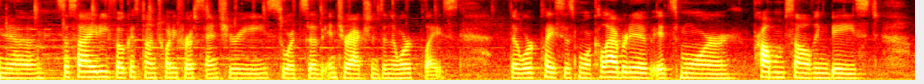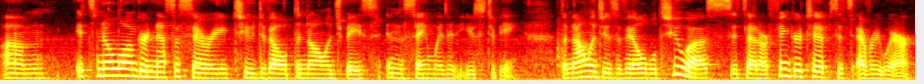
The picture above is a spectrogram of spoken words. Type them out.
in a society focused on 21st century sorts of interactions in the workplace. The workplace is more collaborative, it's more problem solving based. Um, it's no longer necessary to develop the knowledge base in the same way that it used to be. The knowledge is available to us, it's at our fingertips, it's everywhere.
